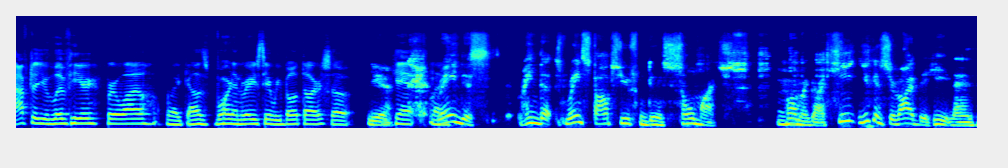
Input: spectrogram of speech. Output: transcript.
After you live here for a while, like I was born and raised here, we both are. So Yeah. you can't. Like, Rain this rain does rain stops you from doing so much. mhm. Oh my god. Heat you can survive the heat, man.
